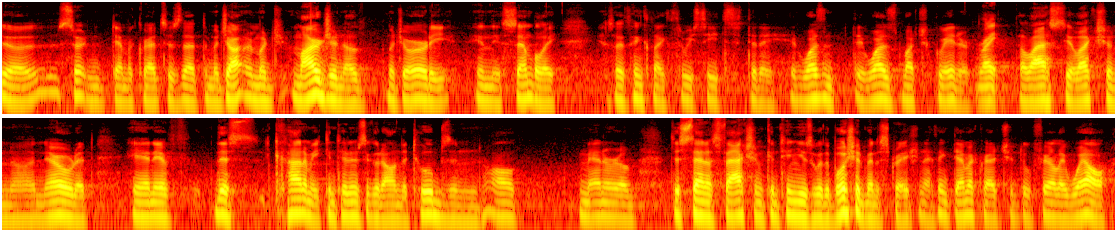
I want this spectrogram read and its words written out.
uh, certain Democrats is that the major- maj- margin of majority in the assembly is, I think, like three seats today. It wasn't, it was much greater. Right. The last election uh, narrowed it, and if this economy continues to go down the tubes and all manner of dissatisfaction continues with the Bush administration, I think Democrats should do fairly well.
